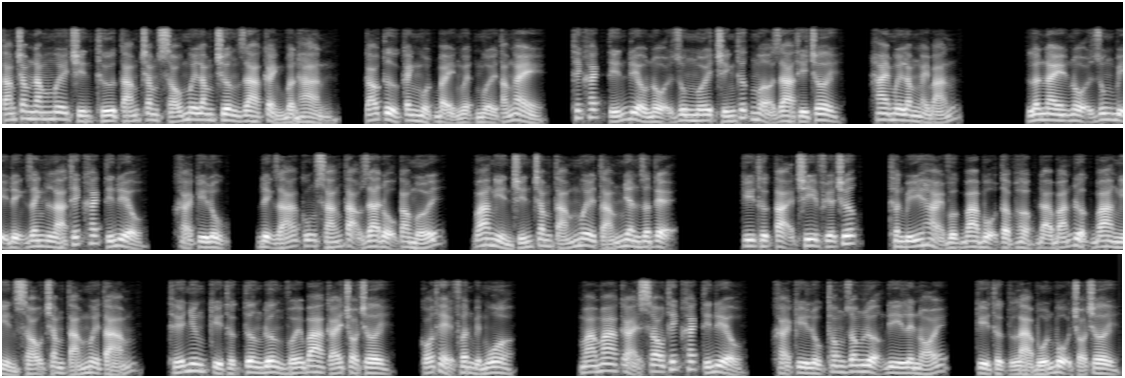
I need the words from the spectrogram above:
859 thứ 865 chương gia cảnh bần hàn, cáo từ canh một bảy nguyệt 18 ngày, thích khách tín điều nội dung mới chính thức mở ra thì chơi, 25 ngày bán. Lần này nội dung bị định danh là thích khách tín điều, khải kỳ lục, định giá cũng sáng tạo ra độ cao mới, 3988 nhân dân tệ. Kỳ thực tại chi phía trước, thần bí hải vực ba bộ tập hợp đã bán được 3688, thế nhưng kỳ thực tương đương với ba cái trò chơi, có thể phân biệt mua. Mà ma cải sau thích khách tín điều, khải kỳ lục thông dong lượng đi lên nói, kỳ thực là bốn bộ trò chơi.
